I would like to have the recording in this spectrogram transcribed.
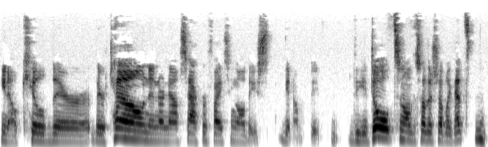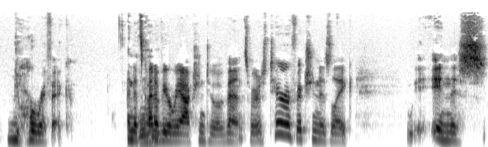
you know, killed their their town and are now sacrificing all these, you know, the, the adults and all this other stuff. Like that's horrific, and it's kind of mm-hmm. your reaction to events. Whereas terror fiction is like in this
